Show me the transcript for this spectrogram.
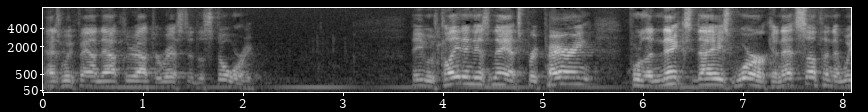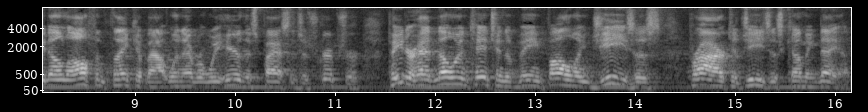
as we found out throughout the rest of the story. He was cleaning his nets, preparing for the next day's work. And that's something that we don't often think about whenever we hear this passage of Scripture. Peter had no intention of being following Jesus prior to Jesus coming down.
